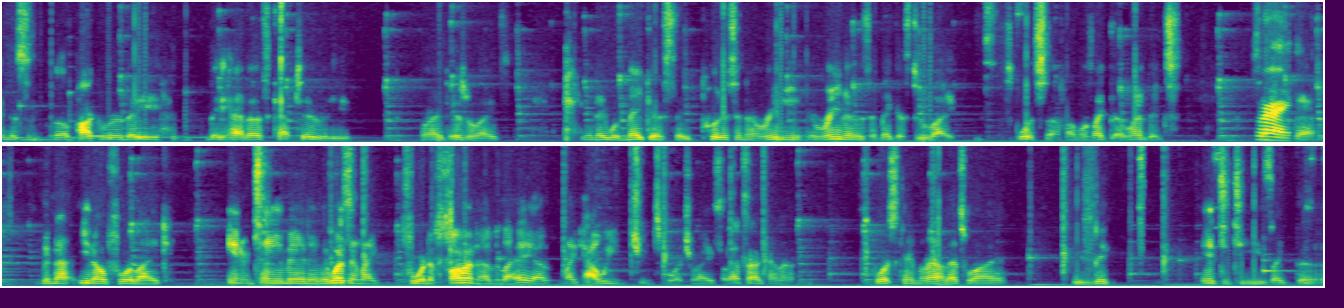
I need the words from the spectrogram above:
in this apocrypha, they they had us captivity, right? The Israelites, and they would make us. They put us in arena arenas and make us do like sports stuff, almost like the Olympics, Right. Like that, but not you know for like entertainment, and it wasn't like for the fun of it, like hey, uh, like how we treat sports, right? So that's how kind of sports came around. That's why these big entities like the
